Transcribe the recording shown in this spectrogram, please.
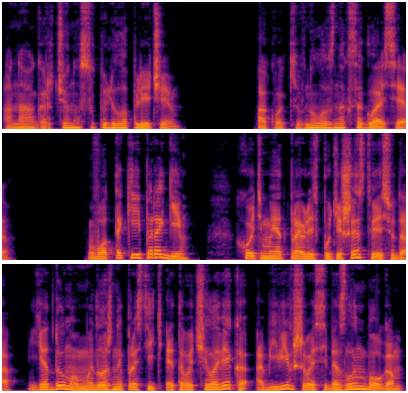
Она огорченно сутулила плечи. Аква кивнула в знак согласия. «Вот такие пироги. Хоть мы и отправились в путешествие сюда, я думаю, мы должны простить этого человека, объявившего себя злым богом.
